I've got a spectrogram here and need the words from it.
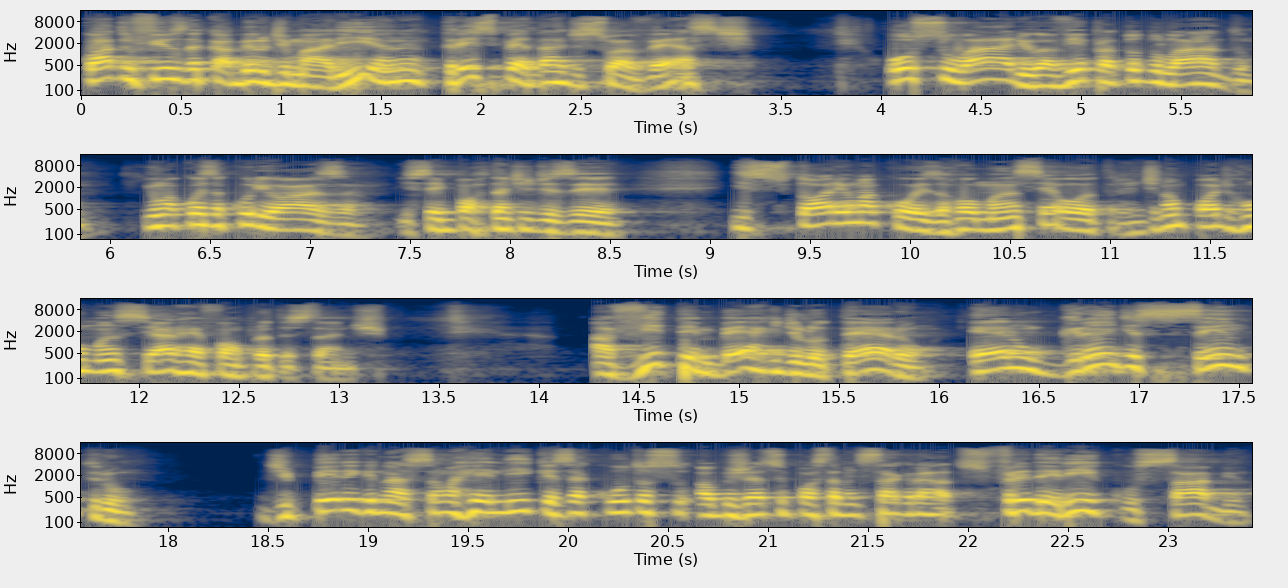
Quatro fios de cabelo de Maria, né? três pedaços de sua veste, Ossuário havia para todo lado. E uma coisa curiosa, isso é importante dizer: história é uma coisa, romance é outra. A gente não pode romancear a reforma protestante. A Wittenberg de Lutero era um grande centro de peregrinação a relíquias, a cultos a objetos supostamente sagrados. Frederico, o sábio,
